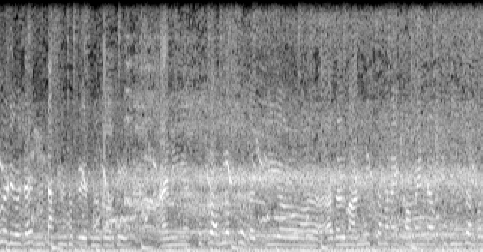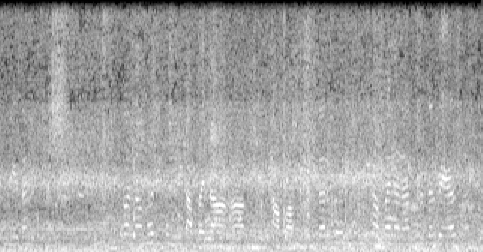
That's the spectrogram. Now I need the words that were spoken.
व्हिडिओ जे आहेत मी टाकण्याचा प्रयत्न करते. आणि खूप प्रॉब्लेम्स होतात की आता नॉनव्हेजचा मला एक कमेंट खूप दिवसांपासून येत आहे. चिकन घरी कोंबडी कापायला कापा. तर घरी कोंबडी कापायला ना खरं तर वेळच नसतो.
